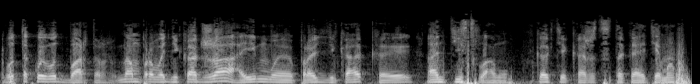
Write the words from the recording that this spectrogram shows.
Вот такой вот бартер. Нам проводника Джа, а им э, проводника к антисламу. Как тебе кажется такая тема?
